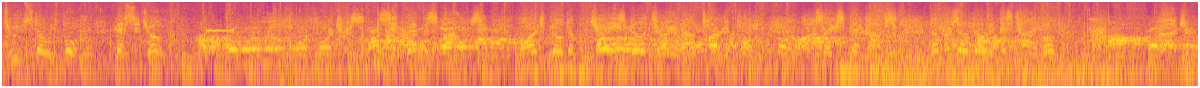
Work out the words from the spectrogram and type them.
Tombstone 4. Message over. Fortress. Sit rep as follows. Large buildup of Chinese military around target point. Looks like Spec Ops. Numbers unknown at this time. Over. Roger.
